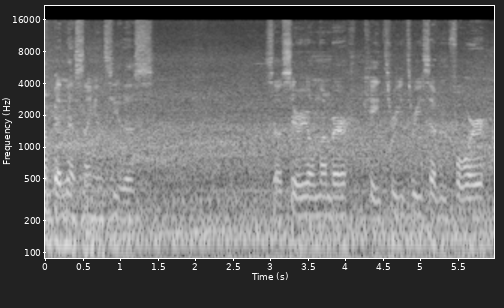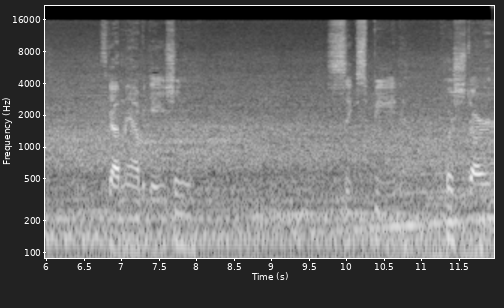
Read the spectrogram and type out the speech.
jump in this thing and see this. So serial number K3374. It's got navigation, six speed, push start.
